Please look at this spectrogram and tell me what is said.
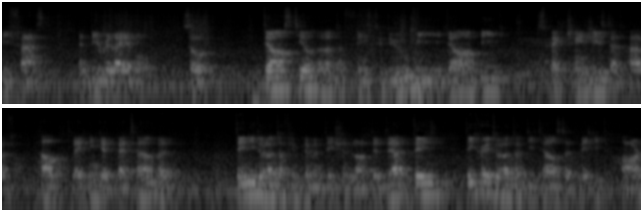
be fast, and be reliable. So there are still a lot of things to do. We, there are big spec changes that have helped Lightning get better, but they need a lot of implementation love. They, they, they create a lot of details that make it hard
